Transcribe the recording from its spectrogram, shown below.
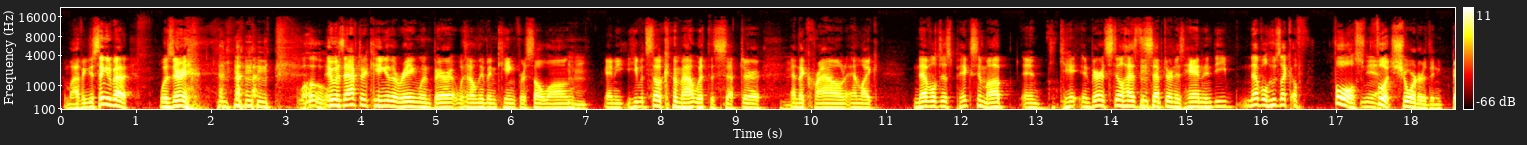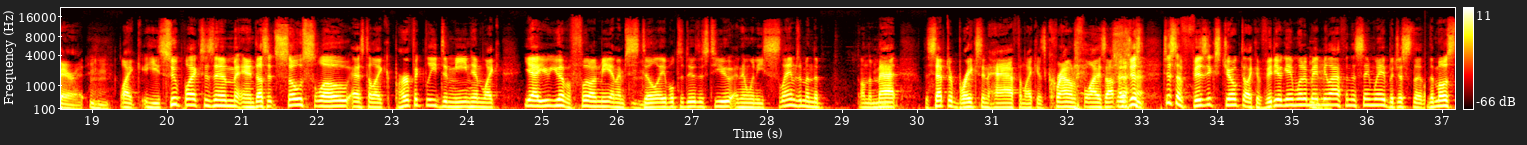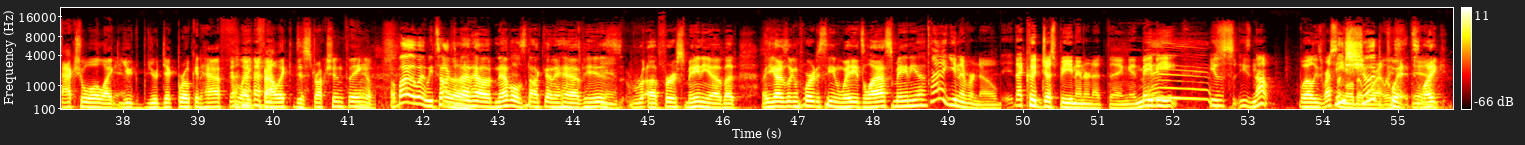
I'm laughing just thinking about it. Was there? Whoa! It was after King of the Ring when Barrett had only been king for so long, Mm-hmm. and he he would still come out with the scepter and the crown, and like Neville just picks him up, and and Barrett still has the scepter in his hand, and he Neville, who's like a full Yeah. foot shorter than Barrett, Mm-hmm. like he suplexes him and does it so slow as to like perfectly demean him, like yeah, you you have a foot on me, and I'm Mm-hmm. still able to do this to you, and then when he slams him in the on the mat. The scepter breaks in half and like his crown flies up. It's just just a physics joke that like a video game would have made me laugh in the same way, but just the, the most actual like you, your dick broke in half like phallic destruction thing of Oh, by the way, we talked Ugh. about how Neville's not going to have his uh, first Mania, but are you guys looking forward to seeing Wade's last Mania? Eh, you never know. That could just be an internet thing, and maybe he's he's not. Well, he's wrestling He a little bit should more. At quit. least. Yeah. Like,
